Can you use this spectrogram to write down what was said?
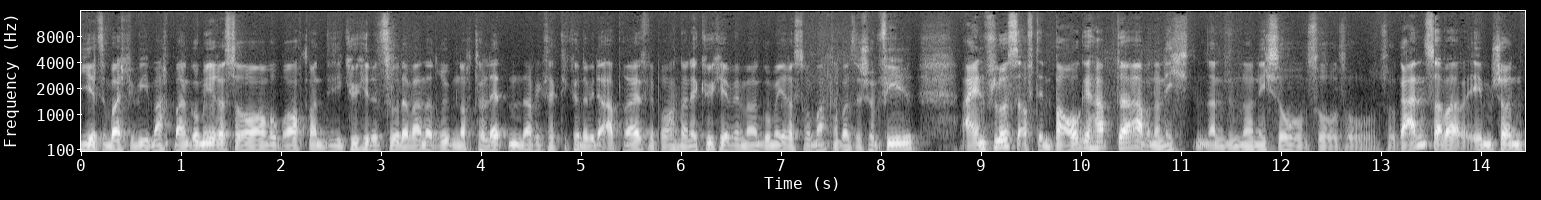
hier zum Beispiel, wie macht man ein Gourmet-Restaurant, wo braucht man die, Küche dazu, da waren da drüben noch Toiletten, da habe ich gesagt, die könnt ihr wieder abreißen, wir brauchen da eine Küche, wenn wir ein Gourmet-Restaurant machen, aber es ist schon viel Einfluss auf den Bau gehabt da, aber noch nicht, noch nicht so, so, so, so ganz, aber eben schon.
